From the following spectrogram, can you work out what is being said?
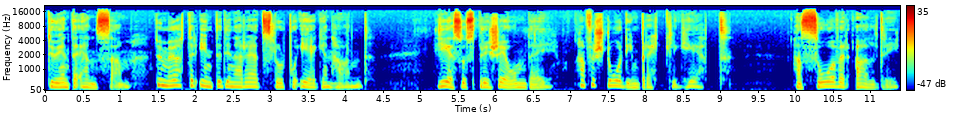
Du är inte ensam. Du möter inte dina rädslor på egen hand. Jesus bryr sig om dig. Han förstår din bräcklighet. Han sover aldrig.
